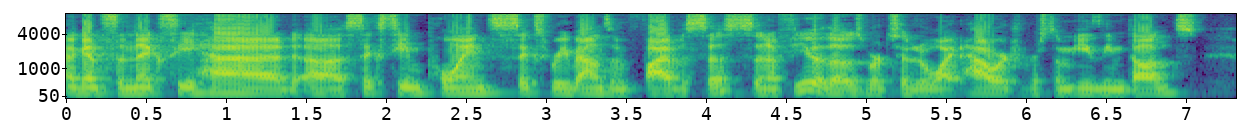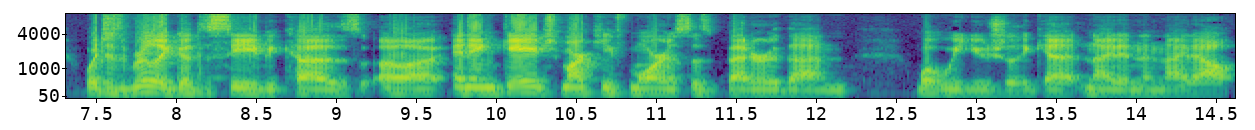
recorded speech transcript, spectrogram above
against the Knicks. He had uh, 16 points, six rebounds, and five assists, and a few of those were to Dwight Howard for some easy dunks, which is really good to see because uh, an engaged Markieff Morris is better than what we usually get night in and night out.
